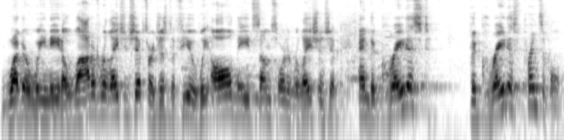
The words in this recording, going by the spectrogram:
Whether we need a lot of relationships or just a few, we all need some sort of relationship. And the greatest, the greatest principle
